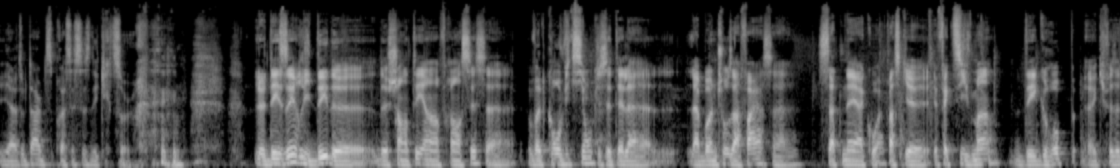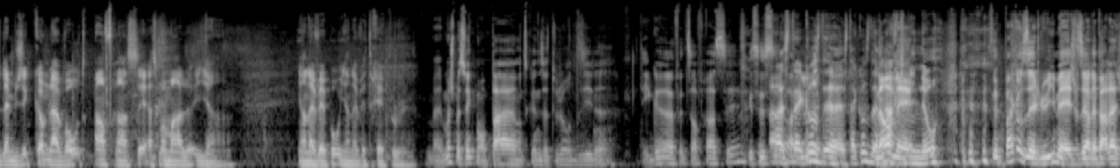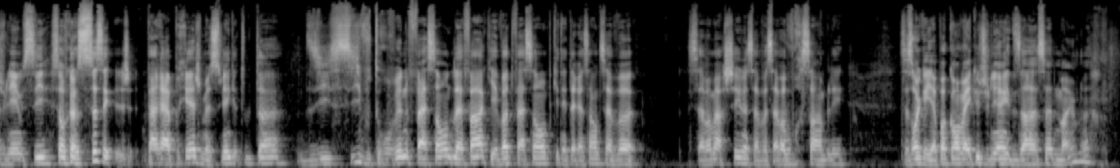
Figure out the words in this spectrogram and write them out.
il y a tout le temps un petit processus d'écriture. le désir, l'idée de, de, chanter en français, ça, votre conviction que c'était la, la bonne chose à faire, ça, ça tenait à quoi? Parce que effectivement, des groupes euh, qui faisaient de la musique comme la vôtre en français, à ce moment-là, il y en, il y en avait pas ou il y en avait très peu. Ben, moi, je me souviens que mon père, en tout cas, nous a toujours dit là, Les gars, faites ça en français. C'est ça, ah, c'est à, cause de, à cause de non, mais C'est pas à cause de lui, mais je veux dire, on a parlé à Julien aussi. Sauf que ça, c'est. Par après, je me souviens qu'il a tout le temps dit si vous trouvez une façon de le faire qui est votre façon et qui est intéressante, ça va, ça va marcher, là, ça, va, ça va vous ressembler. C'est sûr qu'il n'a pas convaincu Julien en disant ça de même.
